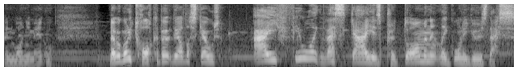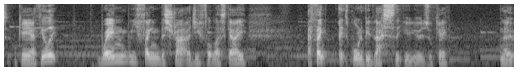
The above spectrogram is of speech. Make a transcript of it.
and monumental. Now we're going to talk about the other skills I feel like this guy is predominantly going to use this, okay? I feel like when we find the strategy for this guy, I think it's going to be this that you use, okay? Now,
